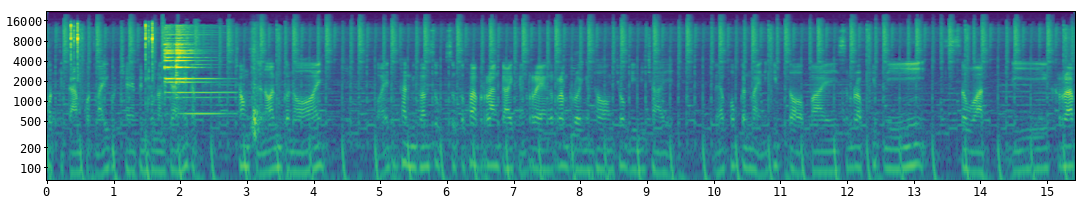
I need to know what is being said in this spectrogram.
กดติดตามกดไลค์กดแชร์เป็นกำลังใจให้กับช่องเสือน้อยมันก็น้อยขอให้ทุกท่านมีความสุขสุขภาพร่างกายแข็งแรง ร่ำรวยเงินทองโชคดีมีชัย แล้วพบกันใหม่ในคลิปต่อไปสำหรับคลิปนี้ สวัสดีครับ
